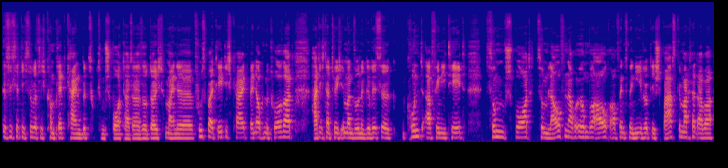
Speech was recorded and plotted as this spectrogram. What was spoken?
es ist jetzt nicht so, dass ich komplett keinen Bezug zum Sport hatte. Also durch meine Fußballtätigkeit, wenn auch nur Torwart, hatte ich natürlich immer so eine gewisse Grundaffinität zum Sport, zum Laufen auch irgendwo auch, auch wenn es mir nie wirklich Spaß gemacht hat. Aber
